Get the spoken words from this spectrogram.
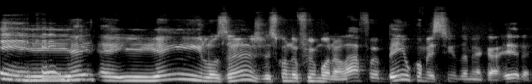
E, e, e, em Los Angeles, quando eu fui morar lá, foi bem o comecinho da minha carreira,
